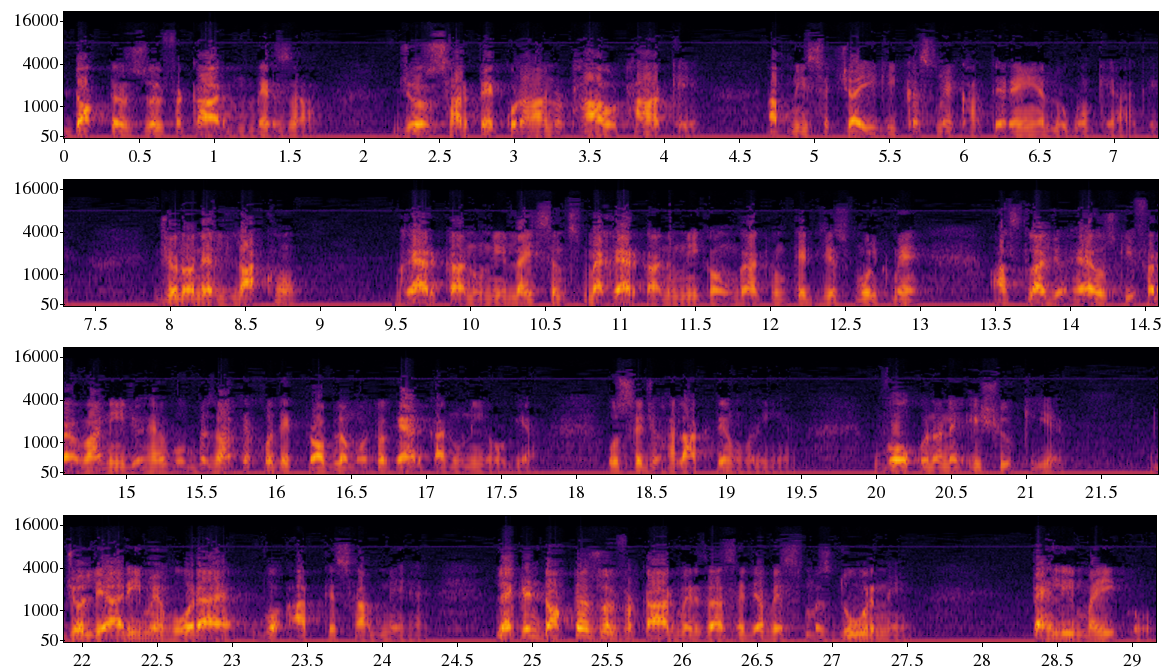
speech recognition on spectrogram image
डॉक्टर जुल्फकार मिर्ज़ा। जो सर पे कुरान उठा उठा के अपनी सच्चाई की कस्में खाते रहे हैं लोगों के आगे, जिन्होंने लाखों गैर कानूनी लाइसेंस, मैं गैर कानूनी कहूँगा क्योंकि जिस मुल्क में असला जो है, उसकी फरावानी जो है, वो बजाते खुद एक प्रॉब्लम हो तो गैर कानूनी हो गया। उससे जो हलाकतें हो रही हैं, वो उन्होंने इश्यू की है। जो लियारी में हो रहा है, वो आपके सामने है। लेकिन डॉक्टर जुल्फकार मिर्ज़ा से जब इस मजदूर ने पहली मई को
